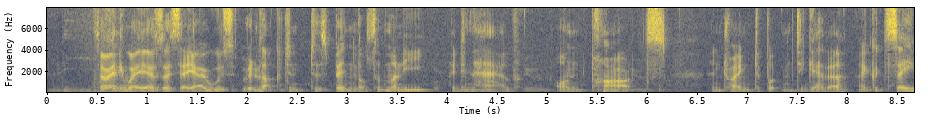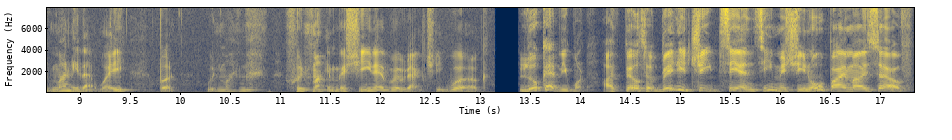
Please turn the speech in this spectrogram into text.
The So, anyway, as I say, I was reluctant to spend lots of money I didn't have on parts and trying to put them together. I could save money that way, but would my, would my machine ever actually work? Look, everyone, I've built a really cheap CNC machine all by myself.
